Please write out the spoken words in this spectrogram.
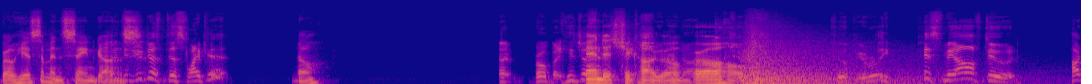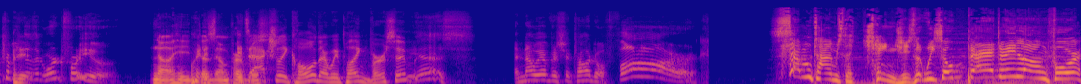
Bro, he has some insane Wait, guns. did you just dislike it, No. uh, bro? But he's just. And it's Chicago, shooter, bro. Coop, you really pissed me off, dude. How come But it it- doesn't work for you? No, he Wait, does it's, it on it's actually cold. Are we playing verse him? Yes. And now we have a Chicago. Fuck. Sometimes the changes that we so badly long for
